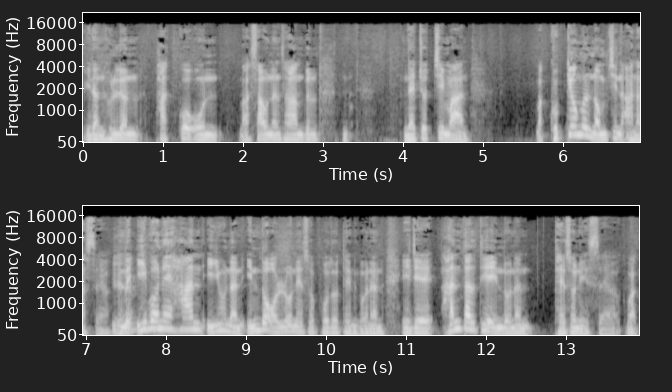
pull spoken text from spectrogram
이런 훈련 받고 온 막 싸우는 사람들 내쫓지만 막 국경을 넘진 않았어요. 예. 근데 이번에 한 이유는 인도 언론에서 보도된 거는 이제 한 달 뒤에 인도는 대선이 있어요. 막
